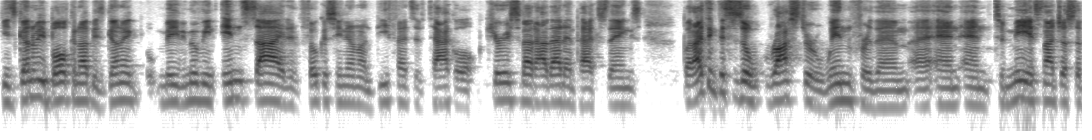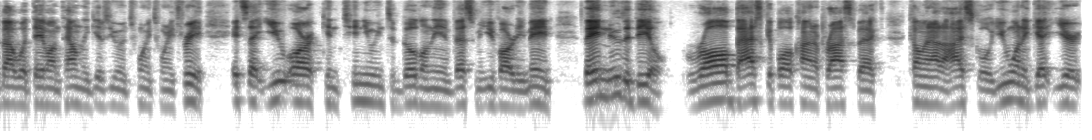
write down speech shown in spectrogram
he's going to be bulking up. He's going to maybe moving inside and focusing in on defensive tackle. Curious about how that impacts things. But I think this is a roster win for them. And and to me, it's not just about what Davon Townley gives you in 2023. It's that you are continuing to build on the investment you've already made. They knew the deal. Raw basketball kind of prospect coming out of high school. You want to get your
